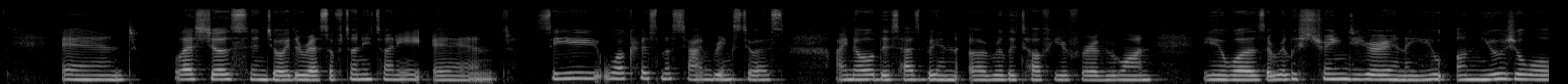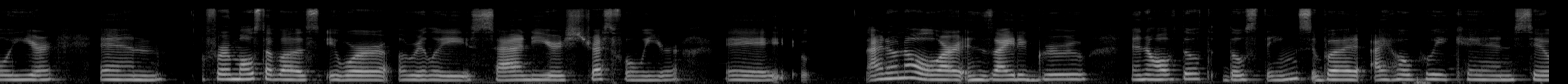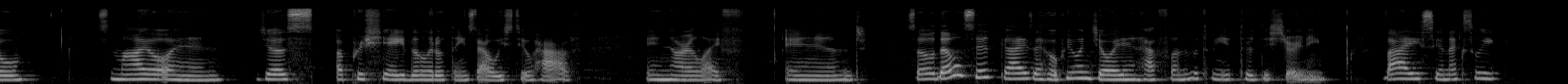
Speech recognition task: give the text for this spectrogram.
And let's just enjoy the rest of 2020 and see what Christmas time brings to us. I know this has been a really tough year for everyone. It was a really strange year and a unusual year, and for most of us, it were a really sad year, stressful year. A, I don't know, our anxiety grew and all of those those things, but I hope we can still smile and just appreciate the little things that we still have in our life. And so that was it, guys. I hope you enjoyed and have fun with me through this journey. Bye. See you next week.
